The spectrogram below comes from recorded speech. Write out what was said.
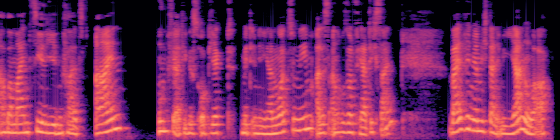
Aber mein Ziel jedenfalls, ein unfertiges Objekt mit in den Januar zu nehmen. Alles andere soll fertig sein, weil wir nämlich dann im Januar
